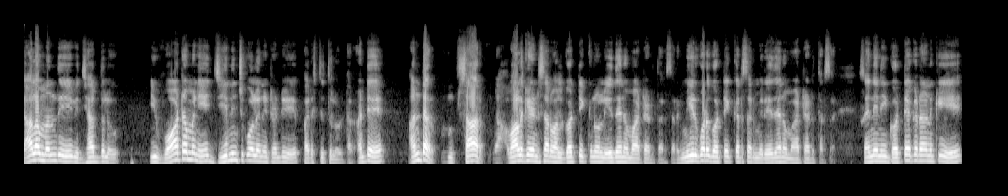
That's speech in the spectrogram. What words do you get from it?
చాలామంది విద్యార్థులు ఈ ఓటమిని జీర్ణించుకోలేనటువంటి పరిస్థితులు ఉంటారు. అంటే అంటారు సార్ వాళ్ళకేంటి సార్? వాళ్ళు గొట్టెక్కిన వాళ్ళు ఏదైనా మాట్లాడతారు సార్. మీరు కూడా గొట్టెక్కారు సార్ మీరు ఏదైనా మాట్లాడతారు సార్. సరే నేను ఈ గొట్టెక్కడానికి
